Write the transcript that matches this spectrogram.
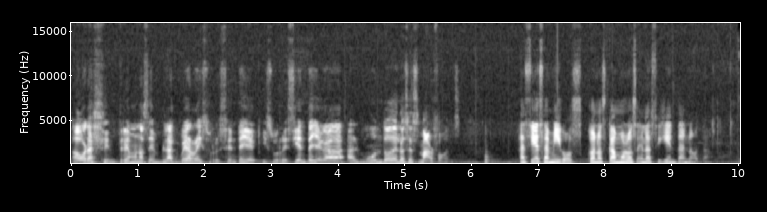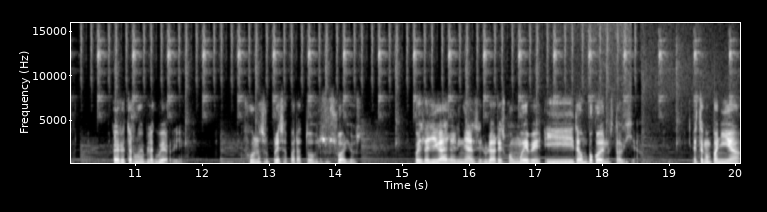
ahora centrémonos en BlackBerry y su reciente, y su reciente llegada al mundo de los smartphones. Así es amigos, conozcámoslos en la siguiente nota. el retorno de BlackBerry. Fue una sorpresa para todos los usuarios, pues la llegada de la línea de celulares conmueve y da un poco de nostalgia. Esta compañía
